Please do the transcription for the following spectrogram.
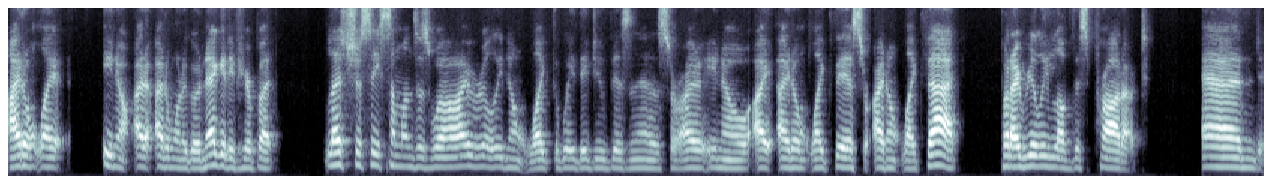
I don't like, you know, I, I don't want to go negative here, but let's just say someone says, well, I really don't like the way they do business, or I, you know, I, I don't like this, or I don't like that but I really love this product. And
